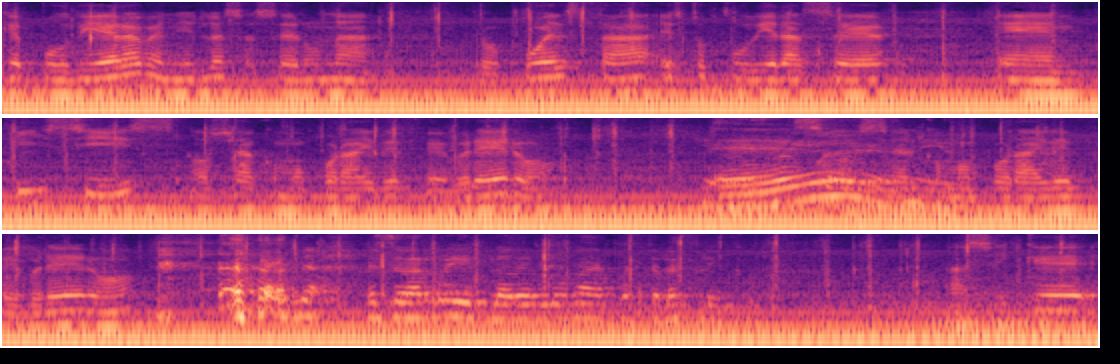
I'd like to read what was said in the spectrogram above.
que pudiera venirles a hacer una propuesta. Esto pudiera ser en Pisces, o sea, como por ahí de febrero. Eh. Puede ser como por ahí de febrero. Él se va a reír, lo de bruja, después te lo explico. Así que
